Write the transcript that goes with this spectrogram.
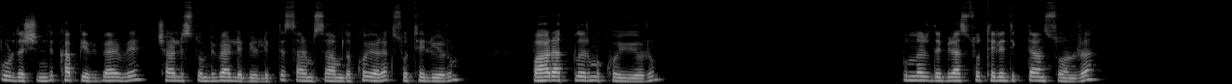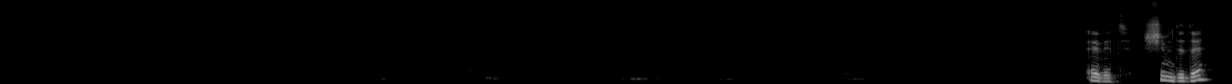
Burada şimdi kapya biber ve charleston biberle birlikte sarımsağımı da koyarak soteliyorum. Baharatlarımı koyuyorum. Bunları da biraz soteledikten sonra Evet, şimdi de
